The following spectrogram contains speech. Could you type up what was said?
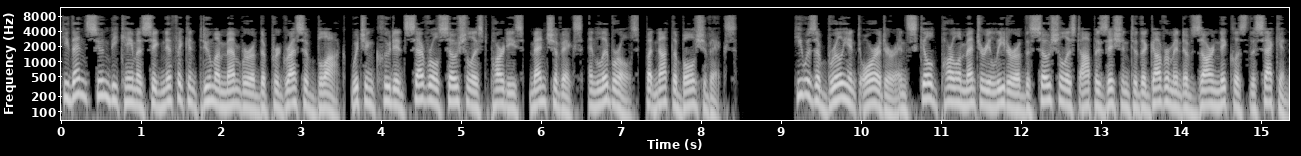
He then soon became a significant Duma member of the Progressive Bloc, which included several socialist parties, Mensheviks, and liberals, but not the Bolsheviks. He was a brilliant orator and skilled parliamentary leader of the socialist opposition to the government of Tsar Nicholas II.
